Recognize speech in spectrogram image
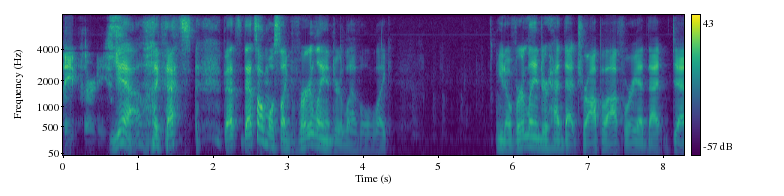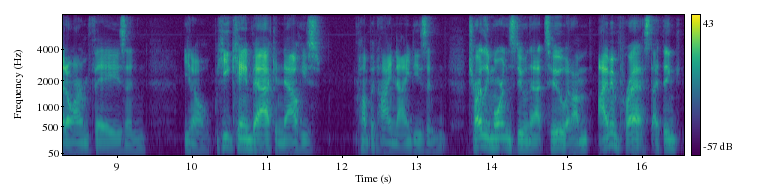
Late thirties. yeah, like that's that's that's almost like Verlander level. Like you know, Verlander had that drop off where he had that dead arm phase and you know, he came back and now he's pumping high 90s and Charlie Morton's doing that too and I'm I'm impressed. I think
